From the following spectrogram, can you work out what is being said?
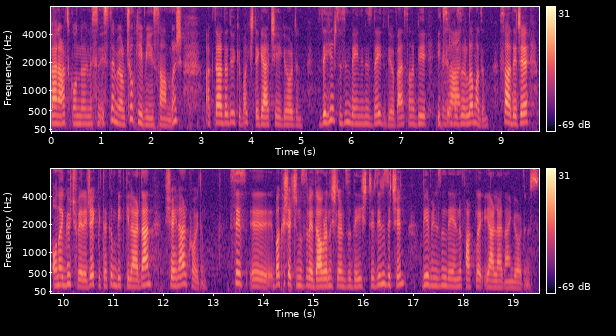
Ben artık onun ölmesini istemiyorum. Çok iyi bir insanmış. Aktar da diyor ki bak işte gerçeği gördün. Zehir sizin beyninizdeydi diyor. Ben sana bir iksir Güzel. hazırlamadım. Sadece ona güç verecek bir takım bitkilerden şeyler koydum. Siz e, bakış açınızı ve davranışlarınızı değiştirdiğiniz için birbirinizin değerini farklı yerlerden gördünüz.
